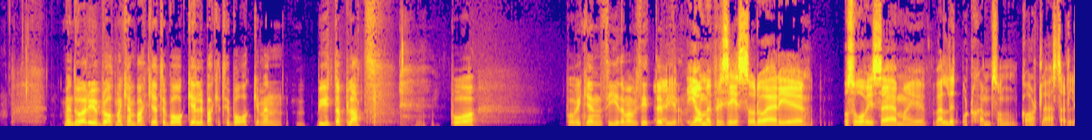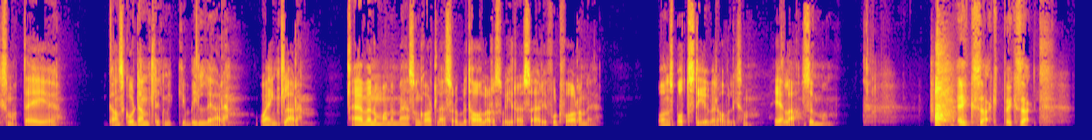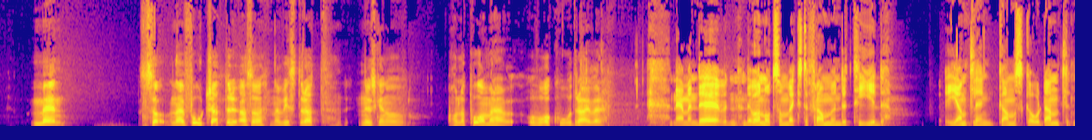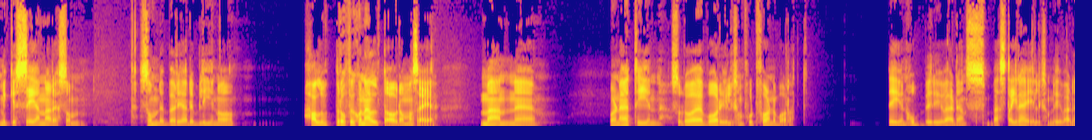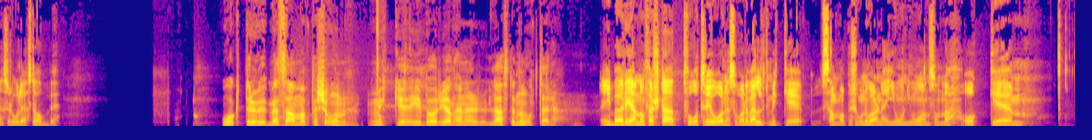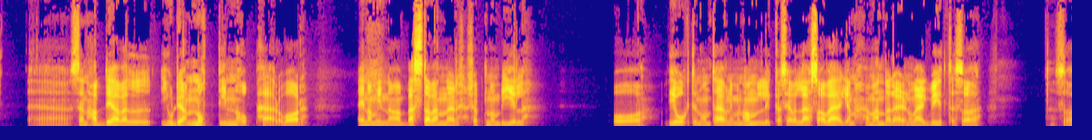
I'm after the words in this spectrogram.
men då är det ju bra att man kan backa tillbaka eller backa tillbaka men byta plats på, på vilken sida man vill sitta i bilen. Ja men precis och då är det ju på så vis är man ju väldigt bortskämd som kartläsare liksom att det är ju ganska ordentligt mycket billigare och enklare. Även om man är med som kartläsare och betalar och så vidare så är det fortfarande bara en spottstyver av liksom hela summan. Exakt, exakt. Men så när fortsatte du, alltså när visste du att nu ska jag nog hålla på med det här och vara co-driver? Nej men det, det var något som växte fram under tid. Egentligen ganska ordentligt mycket senare som, som det började bli något halvprofessionellt av det om man säger. Men eh, på den här tiden så då var det ju liksom fortfarande bara att det är ju en hobby, det är världens bästa grej liksom. Det är världens roligaste hobby. Åkte du med samma person mycket i början här när du läste noter? I början, de första två, tre åren så var det väldigt mycket samma person, det var den här Jon Johansson då. Och ehm, eh, Eh, sen hade jag väl, gjorde jag något inhopp här och var. En av mina bästa vänner köpte någon bil och vi åkte någon tävling men han lyckades jag väl läsa av vägen Han vände där i något vägbyte så, så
